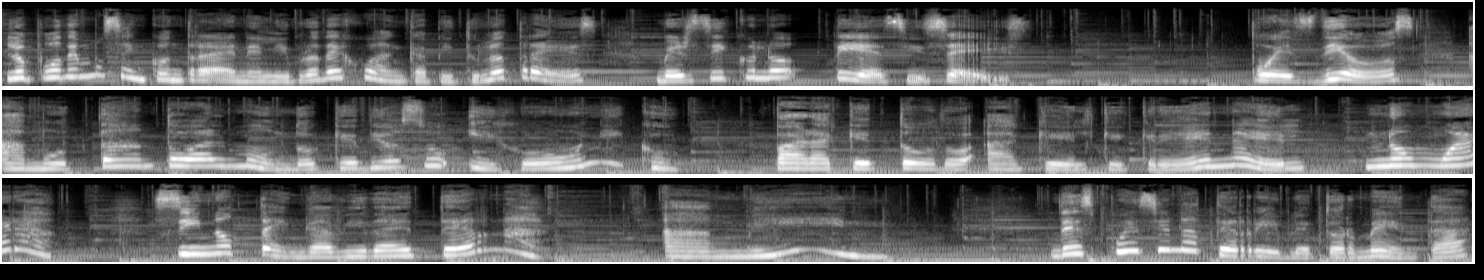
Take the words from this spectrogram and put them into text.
lo podemos encontrar en el libro de Juan capítulo 3, versículo 16. Pues Dios amó tanto al mundo que dio su Hijo único, para que todo aquel que cree en Él no muera, sino tenga vida eterna. Amén. Después de una terrible tormenta,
